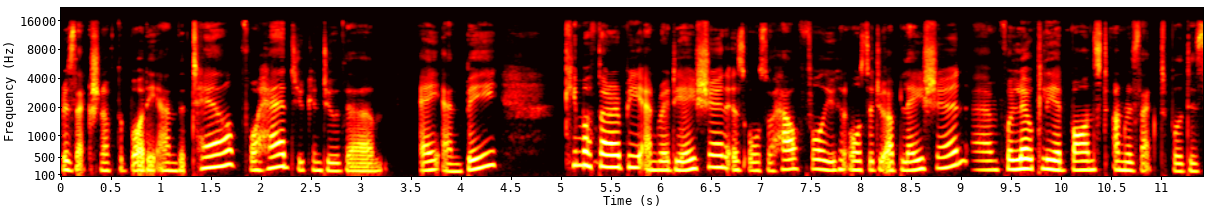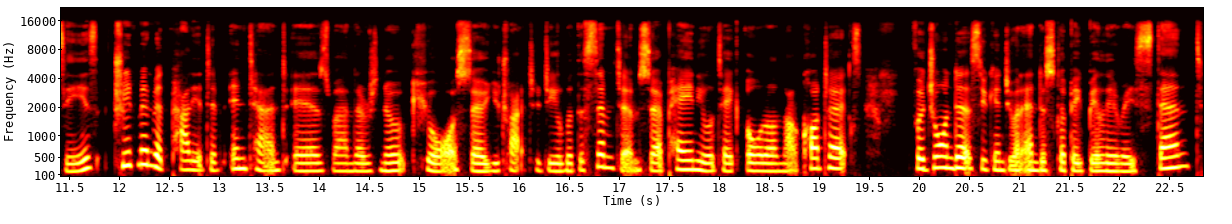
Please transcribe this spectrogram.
resection of the body and the tail. For head, you can do the A and B. Chemotherapy and radiation is also helpful. You can also do ablation um, for locally advanced unresectable disease. Treatment with palliative intent is when there's no cure, so you try to deal with the symptoms. So, pain, you'll take oral narcotics. For jaundice, you can do an endoscopic biliary stent.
